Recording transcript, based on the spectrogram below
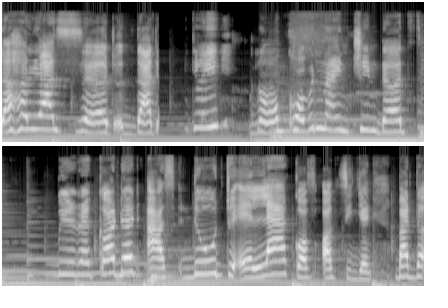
Lahariya said that no COVID-19 deaths be recorded as due to a lack of oxygen, but the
